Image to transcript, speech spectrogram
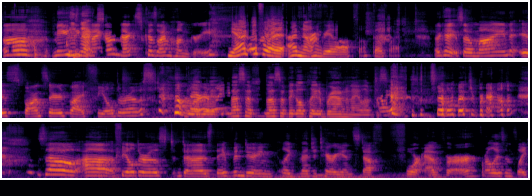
Uh, Mazie, can I go next? Because I'm hungry. yeah, go for it. I'm not hungry at all, so go for it. Okay, so mine is sponsored by Field Roast. Apparently. That's a that's a big old plate of brown, and I love to see it. so much brown. So, uh, Field Roast does. They've been doing like vegetarian stuff forever, probably since like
